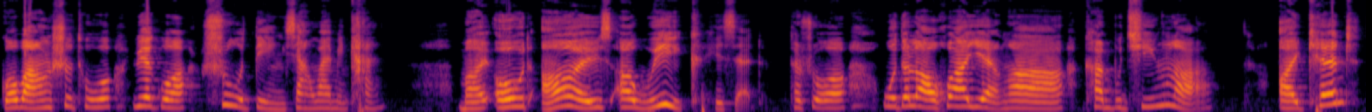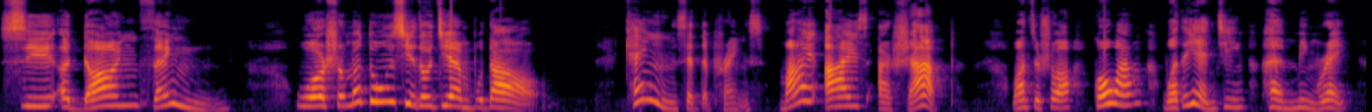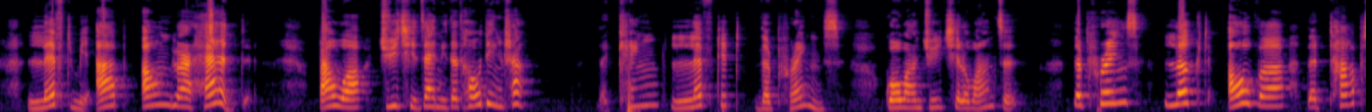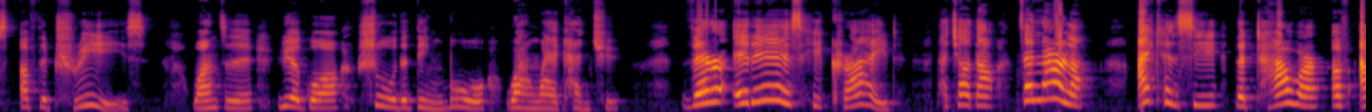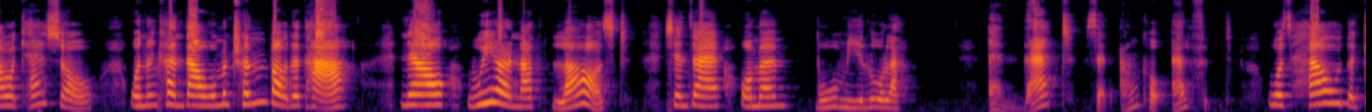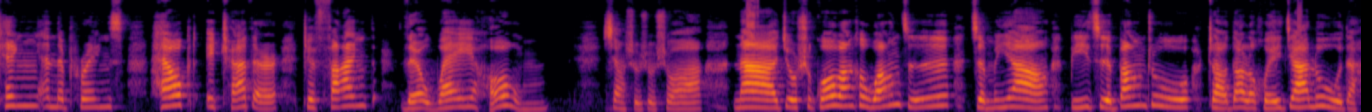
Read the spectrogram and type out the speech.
国王试图越过树顶向外面看。My old eyes are weak, he said. 他说：“我的老花眼啊，看不清了。I can't see a darn thing。我什么东西都见不到。” King said the prince, "My eyes are sharp." 王子说：“国王，我的眼睛很敏锐。Lift me up on your head，把我举起在你的头顶上。” The king lifted the prince。国王举起了王子。the prince looked over the tops of the trees. 王子越过树的顶部往外看去。There it is! He cried. 他叫道：“在那儿了！I can see the tower of our castle. 我能看到我们城堡的塔。Now we are not lost. 现在我们不迷路了。And that, said Uncle Elephant, was how the king and the prince helped each other to find their way home. 象叔叔说：“那就是国王和王子怎么样彼此帮助，找到了回家路的。”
